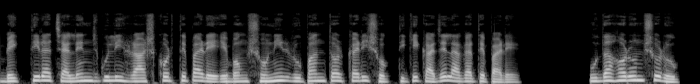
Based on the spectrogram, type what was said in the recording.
ব্যক্তিরা চ্যালেঞ্জগুলি হ্রাস করতে পারে এবং শনির রূপান্তরকারী শক্তিকে কাজে লাগাতে পারে। উদাহরণস্বরূপ,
